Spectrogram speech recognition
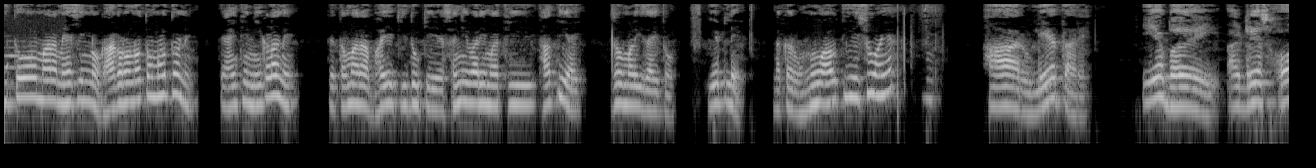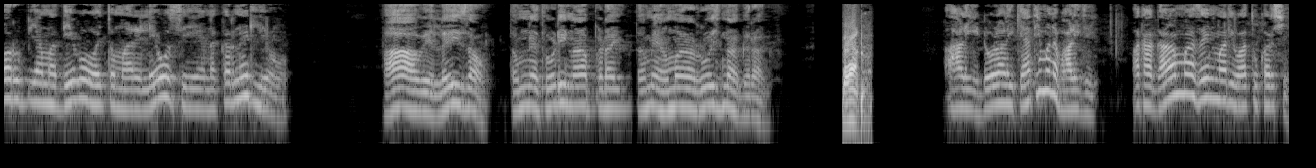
ઈ તો મારા મેસિંગનો ઘાઘરો નતો મળતો ને તે અહીંથી નીકળ્યા ને તે તમારા ભાઈએ કીધું કે શનિવારીમાંથી થાતી આય જો મળી જાય તો. એટલે નકર હું આવતી શું અહીંયા? હારું લે તારે. એ ભાઈ આ ડ્રેસ સો રૂપિયામાં દેવો હોય તો મારે લેવો છે નકર નહીં લેવો. હા હવે લઈ જાઓ. તમને થોડી ના પડાય તમે અમારા રોજના ગ્રાહક આળી ડોળાળી ક્યાંથી મને ભાળી ગઈ આખા ગામમાં જઈને મારી વાતો કરશે.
